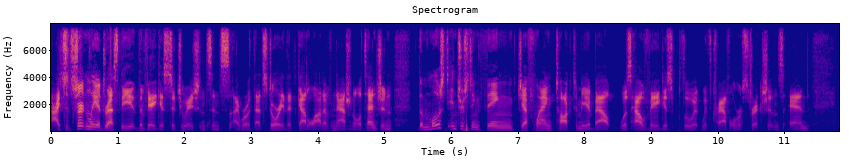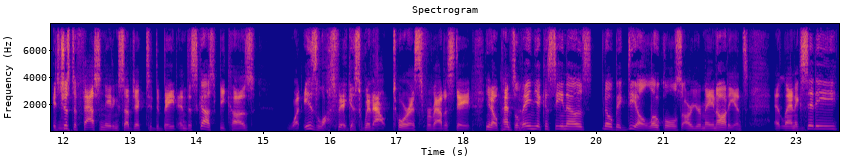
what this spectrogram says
I should certainly address the the Vegas situation since I wrote that story that got a lot of national attention. The most interesting thing Jeff Hwang talked to me about was how Vegas blew it with travel restrictions, and it's just a fascinating subject to debate and discuss because what is Las Vegas without tourists from out of state? You know, Pennsylvania casinos, no big deal. Locals are your main audience. Atlantic City,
